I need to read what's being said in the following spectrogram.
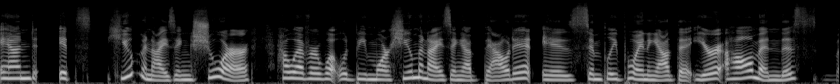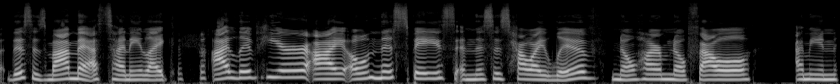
And it's humanizing, sure. However, what would be more humanizing about it is simply pointing out that you're at home and this this is my mess, honey. Like I live here, I own this space and this is how I live. No harm, no foul. I mean,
